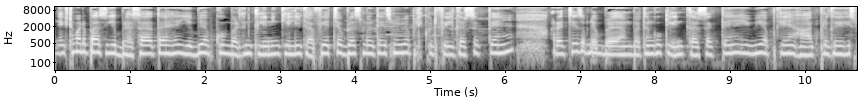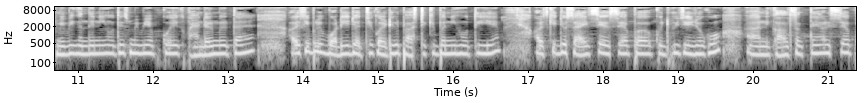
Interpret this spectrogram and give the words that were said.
नेक्स्ट हमारे पास ये ब्रश आता है, ये भी आपको बर्तन क्लीनिंग के लिए काफ़ी अच्छा ब्रश मिलता है। इसमें भी आप लिक्विड फिल कर सकते हैं और अच्छे से अपने बर्तन को क्लीन कर सकते हैं। ये भी आपके हाथ पर इसमें भी गंदे नहीं होते, इसमें भी आपको एक हैंडल मिलता है। और इसकी पूरी बॉडी जो अच्छी क्वालिटी की प्लास्टिक की बनी होती है। और इसकी जो साइड से इससे आप कुछ भी चीज़ों को निकाल सकते हैं और इससे आप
